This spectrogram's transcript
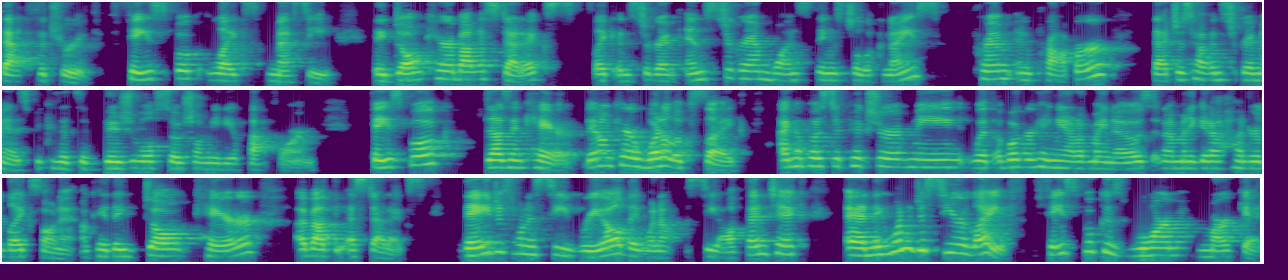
That's the truth. Facebook likes messy. They don't care about aesthetics like Instagram. Instagram wants things to look nice, prim, and proper. That's just how Instagram is because it's a visual social media platform. Facebook doesn't care. They don't care what it looks like. I can post a picture of me with a booger hanging out of my nose and I'm going to get 100 likes on it. Okay. They don't care about the aesthetics. They just want to see real. They want to see authentic and they want to just see your life. Facebook is warm market.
